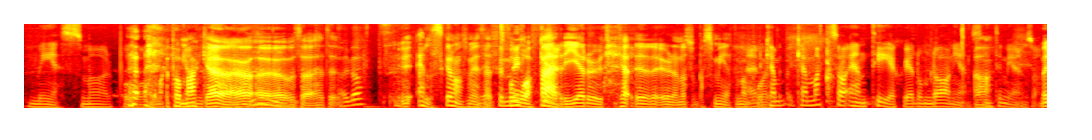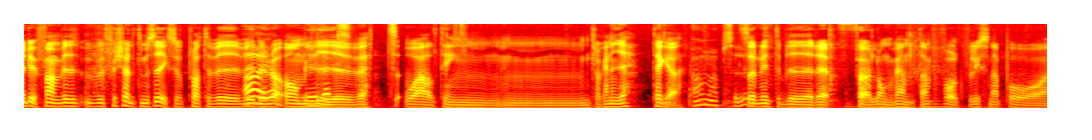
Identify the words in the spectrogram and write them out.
messmör på mackan. På macka, ja, ja, ja, och så här, typ. Vad gott. Jag älskar de som är Det är såhär, för två mycket. färger ut ur den och så bara smetar man Nej, på kan, kan max ha en tesked om dagen Jens, Ja. inte mer än så. Men du, fan vi, vi får köra lite musik så pratar vi vidare ja, om livet och allting mm, klockan nio, tänker jag. Ja men absolut. Så det inte blir för lång väntan för folk får lyssna på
